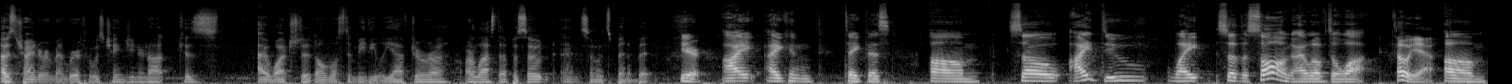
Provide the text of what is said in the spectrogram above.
I was trying to remember if it was changing or not because I watched it almost immediately after uh, our last episode, and so it's been a bit. Here, I I can take this. Um, so I do like so the song I loved a lot. Oh yeah. Um,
